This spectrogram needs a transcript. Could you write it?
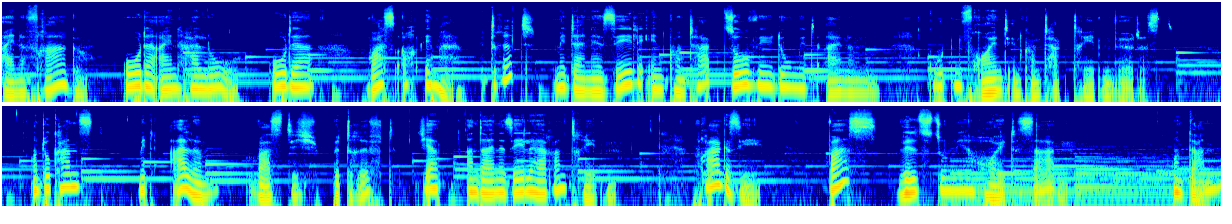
eine Frage oder ein Hallo oder was auch immer. Tritt mit deiner Seele in Kontakt, so wie du mit einem guten Freund in Kontakt treten würdest. Und du kannst mit allem, was dich betrifft, ja an deine Seele herantreten. Frage sie, was willst du mir heute sagen? Und dann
